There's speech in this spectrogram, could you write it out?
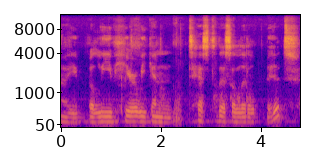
I believe here we can test this a little bit.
